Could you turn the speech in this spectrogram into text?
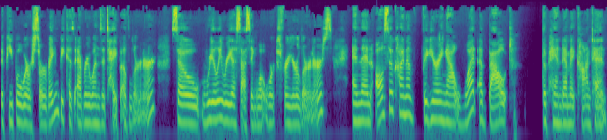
the people we're serving? Because everyone's a type of learner. So really reassessing what works for your learners and then also kind of figuring out what about the pandemic content,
